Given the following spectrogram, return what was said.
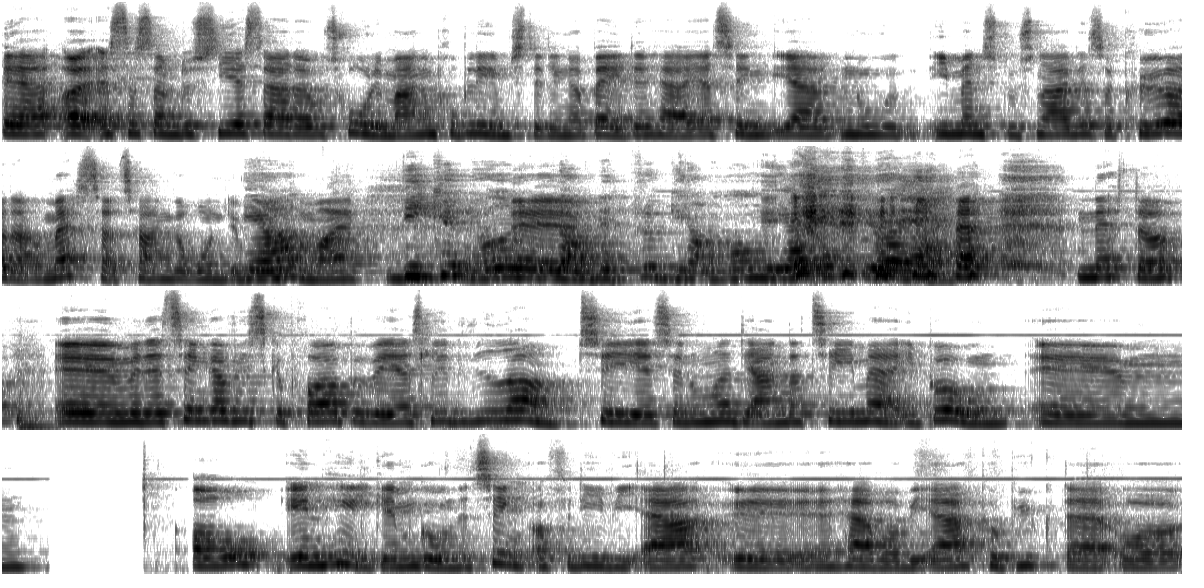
ja, og altså som du siger, så er der utrolig mange problemstillinger bag det her. Jeg tænkte, jeg nu, imens du snakkede, så kører der jo masser af tanker rundt i hovedet Ja. på mig. Vi kunne jo Eh. lagd et program om dialekt, ja. jeg. Netop. Øh, men jeg tænker, vi skal prøve at bevæge os lidt videre til, til nogle af de andre temaer i bogen. Øhm, og en helt gennemgående ting, og fordi vi er øh, her, hvor vi er på bygda og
